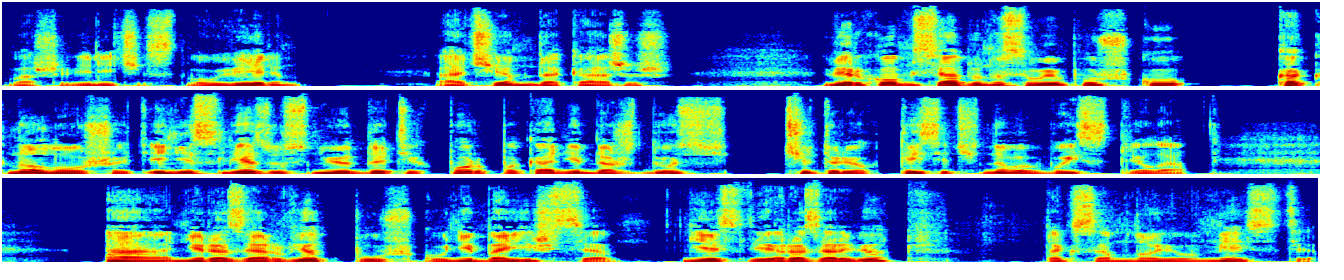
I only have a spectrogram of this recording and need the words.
ваше величество, уверен». «А чем докажешь?» «Верхом сяду на свою пушку, как на лошадь, и не слезу с нее до тех пор, пока не дождусь четырехтысячного выстрела». «А не разорвет пушку, не боишься? Если разорвет, так со мною вместе».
